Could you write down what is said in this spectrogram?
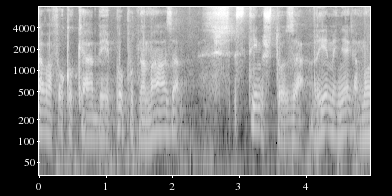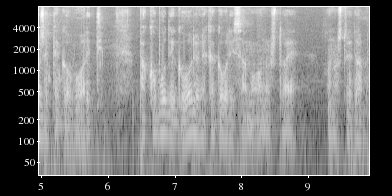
tavaf oko kjabe je poput namaza s tim što za vrijeme njega možete govoriti. Pa ko bude govorio, neka govori samo ono što je ono što je dobro.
